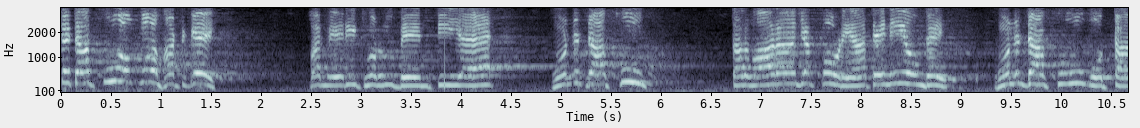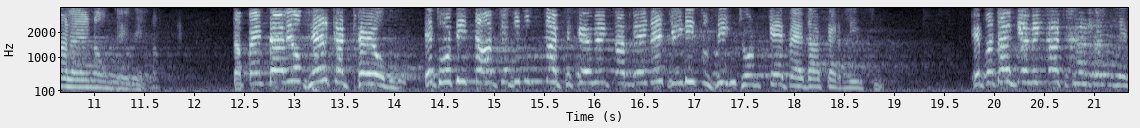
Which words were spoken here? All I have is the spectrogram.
ਤੇ ਡਾਕੂ ਅੱਗੋਂ ਹਟ ਗਏ। ਪਰ ਮੇਰੀ ਤੁਹਾਨੂੰ ਬੇਨਤੀ ਹੈ, ਹੁਣ ਡਾਕੂ ਤਲਵਾਰਾਂ ਜਾਂ ਘੋੜਿਆਂ ਤੇ ਨਹੀਂ ਆਉਂਦੇ। ਹੁਣ ਡਾਕੂ ਵੋਟਾਂ ਲੈਣ ਆਉਂਦੇ ਨੇ। ਤਾਂ ਪਿੰਡ ਵਾਲਿਓ ਫੇਰ ਇਕੱਠੇ ਹੋ ਇਹ ਤੁਹਾਡੀ ਤਾਕਤ ਨੂੰ ਘੱਟ ਕਿਵੇਂ ਕਰ ਰਹੇ ਨੇ, ਜਿਹੜੀ ਤੁਸੀਂ ਜੁੜ ਕੇ ਪੈਦਾ ਕਰ ਲਈ ਸੀ? ਇਹ ਪਤਾ ਕਿਵੇਂ ਘੱਟ ਕਰ ਰਹੇ ਨੇ?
